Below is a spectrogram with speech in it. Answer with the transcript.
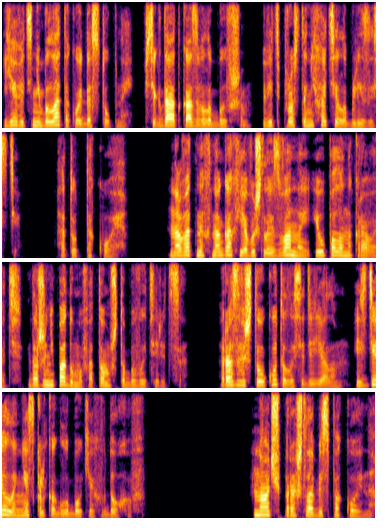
Я ведь не была такой доступной, всегда отказывала бывшим, ведь просто не хотела близости. А тут такое. На ватных ногах я вышла из ванной и упала на кровать, даже не подумав о том, чтобы вытереться. Разве что укуталась одеялом и сделала несколько глубоких вдохов. Ночь прошла беспокойно.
